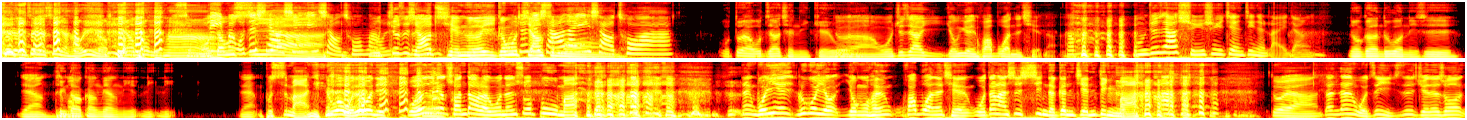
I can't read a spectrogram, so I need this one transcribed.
这个这个信仰好硬哦，不要碰它、啊。什么东西啊？我就想要先一小撮嘛，我就是想要钱而已，跟我讲什么？我就是想要那一小撮啊。我对啊，我只要钱你给我。对啊，我就是要永远花不完的钱啊。我们就是要循序渐进的来这样。牛哥，如果你是这样听到刚亮，你你你这样不是嘛？你问我这问题，我是一个传道人，我能说不吗？那我也如果有永恒花不完的钱，我当然是信得更坚定嘛。对啊，但但是我自己就是觉得说，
